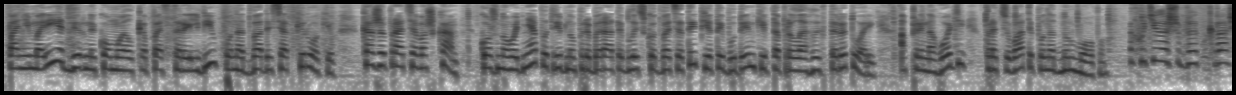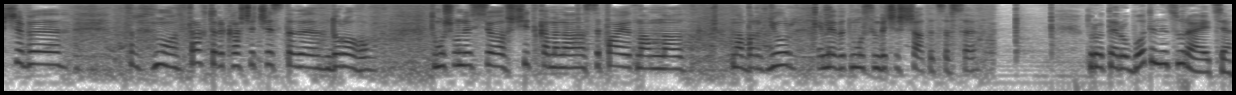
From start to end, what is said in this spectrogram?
Пані Марія двірником у ЛКП Старий Львів понад два десятки років. Каже, праця важка. Кожного дня потрібно прибирати близько 25 будинків та прилеглих територій, а при нагоді працювати понаднормово. Хотіла, щоб краще би ну, трактори краще чистили дорогу, тому що вони все щітками насипають нам на, на бордюр, і ми мусимо вичищати це все. Проте роботи не цурається.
